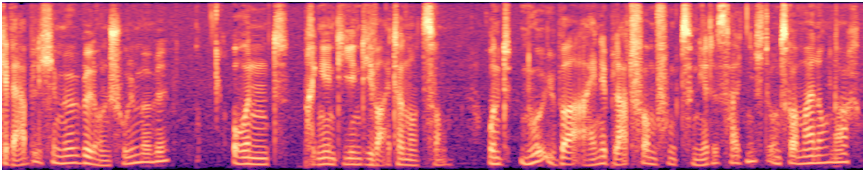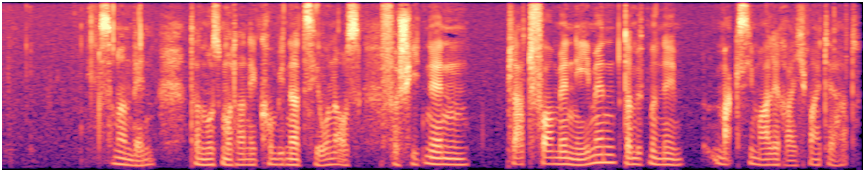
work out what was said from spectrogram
gewerbliche Möbel und Schulmöbel und bringen die in die Weiternutzung. Und nur über eine Plattform funktioniert es halt nicht, unserer Meinung nach. Sondern wenn, dann muss man da eine Kombination aus verschiedenen Plattformen nehmen, damit man eine maximale Reichweite hat.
